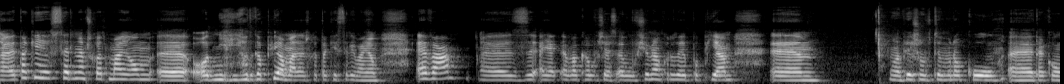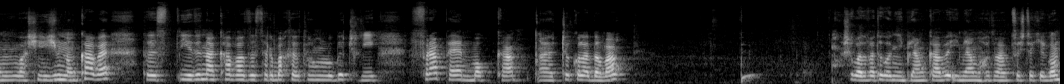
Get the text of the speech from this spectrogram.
E, takie serie na przykład mają, e, od niej nie odgapiłam, ale na przykład takie serie mają Ewa, e, z, jak Ewa Kawusia z Ewusią, akurat tutaj popijam. E, Mam pierwszą w tym roku e, taką właśnie zimną kawę. To jest jedyna kawa ze Starbucksa, którą lubię, czyli frappe mokka e, czekoladowa. Chyba dwa tygodnie nie piłam kawy i miałam ochotę na coś takiego,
